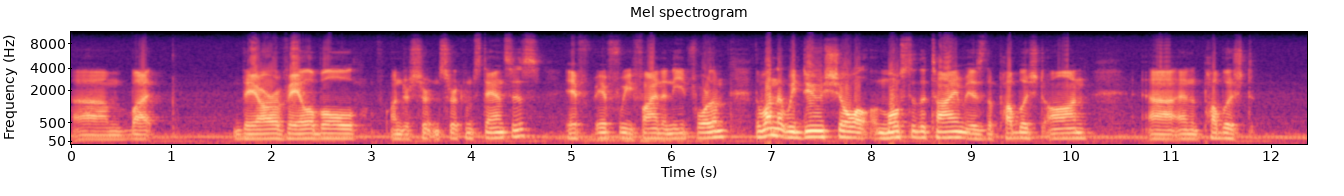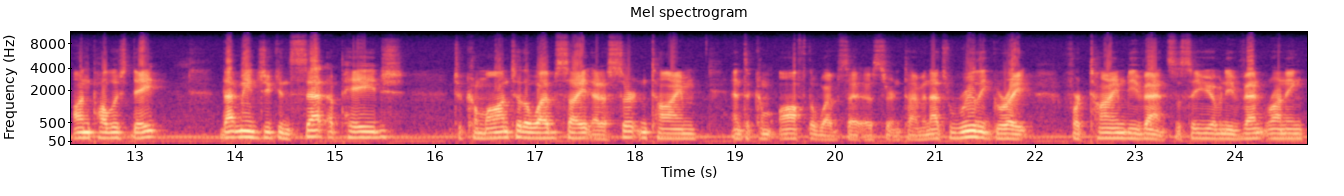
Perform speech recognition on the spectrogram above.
um, but they are available under certain circumstances if, if we find a need for them. The one that we do show most of the time is the published on uh, and published unpublished date. That means you can set a page to come onto the website at a certain time and to come off the website at a certain time. And that's really great for timed events. So say you have an event running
